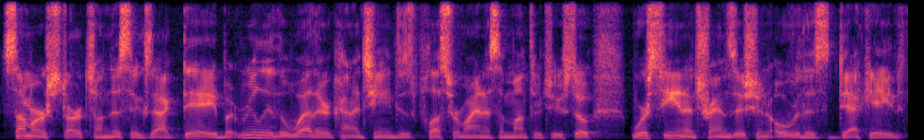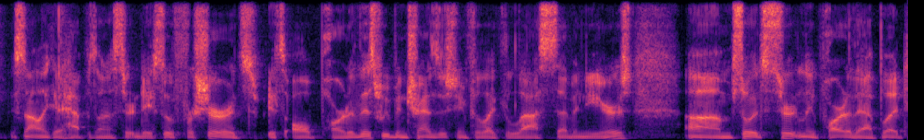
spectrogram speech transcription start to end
summer starts on this exact day, but really the weather kind of changes plus or minus a month or two. So we're seeing a transition over this decade. It's not like it happens on a certain day. So for sure, it's it's all part of this. We've been transitioning for like the last seven years. Um, so it's certainly part of that. But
